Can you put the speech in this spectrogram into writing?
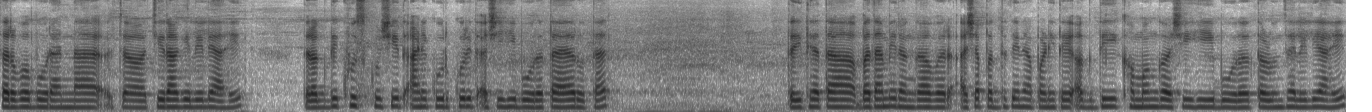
सर्व बोरांना च- चिरा गेलेले आहेत. तर अगदी खुसखुशीत आणि कुरकुरीत अशी ही बोरं तयार होतात. तर इथे आता बदामी रंगावर अशा पद्धतीने आपण इथे अगदी खमंग अशी ही बोरं तळून झालेली आहेत.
